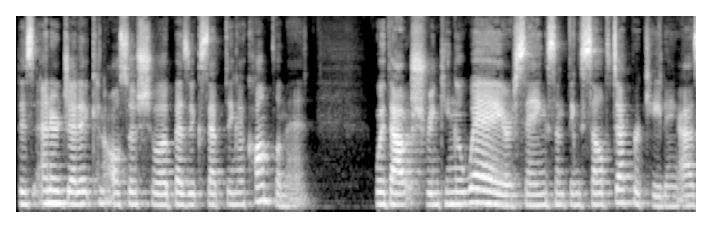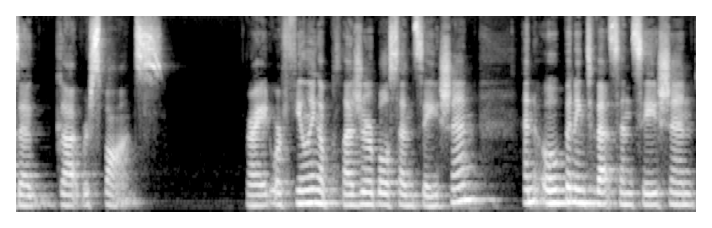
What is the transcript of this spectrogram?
This energetic can also show up as accepting a compliment without shrinking away or saying something self deprecating as a gut response, right? Or feeling a pleasurable sensation and opening to that sensation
